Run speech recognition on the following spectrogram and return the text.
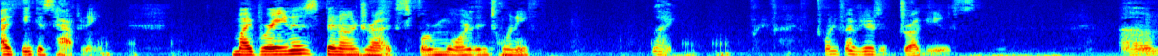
I think is happening. My brain has been on drugs for more than 20 like 25 years of drug use. Um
